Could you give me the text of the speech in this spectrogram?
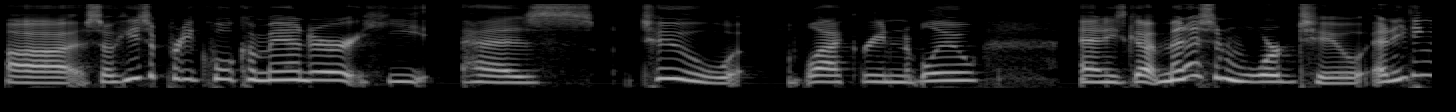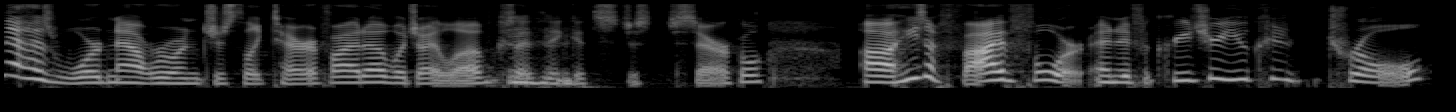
Uh, so he's a pretty cool commander. He has two, black, green, and a blue, and he's got menace and ward too. Anything that has ward now, everyone's just like terrified of, which I love because I think it's just hysterical. Uh, he's a five four, and if a creature you control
